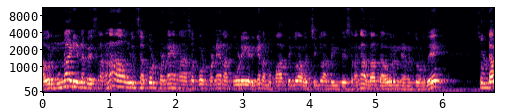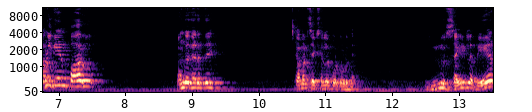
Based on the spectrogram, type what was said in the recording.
அவர் முன்னாடி என்ன பேசுகிறாங்கன்னா நான் உங்களுக்கு சப்போர்ட் பண்ணேன் நான் சப்போர்ட் பண்ணேன் நான் கூட இருக்கேன் நம்ம பார்த்துக்கலாம் வச்சுக்கலாம் அப்படின்னு பேசுகிறாங்க அதான் தவறுன்னு எனக்கு தோணுது. ஸோ டபுள் கேம் பாரு உங்கள் கருத்து? கமெண்ட் செக்ஷனில் போட்டு விடுங்க. இன்னும் சைடில் வேற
